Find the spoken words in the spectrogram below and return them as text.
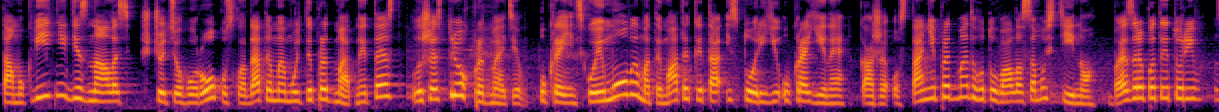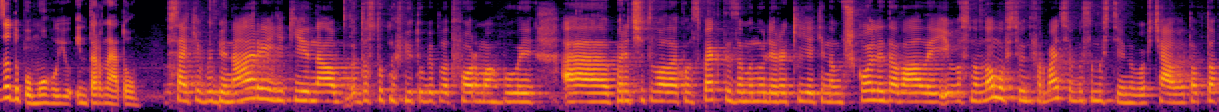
Там у квітні дізналась, що цього року складатиме мультипредметний тест лише з трьох предметів: української мови, математики та історії України. каже, останній предмет готувала самостійно, без репетиторів, за допомогою інтернету. Всякі вебінари, які на доступних в Ютубі платформах були, е, перечитувала конспекти за минулі роки, які нам в школі давали. І в основному всю інформацію ми самостійно вивчали. Тобто,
